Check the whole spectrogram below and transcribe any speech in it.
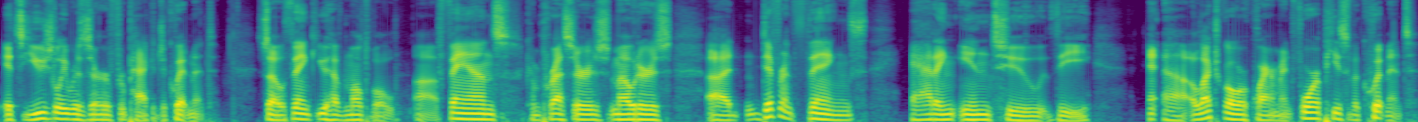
it's usually reserved for package equipment. So think you have multiple uh, fans, compressors, motors, uh, different things adding into the uh, electrical requirement for a piece of equipment,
